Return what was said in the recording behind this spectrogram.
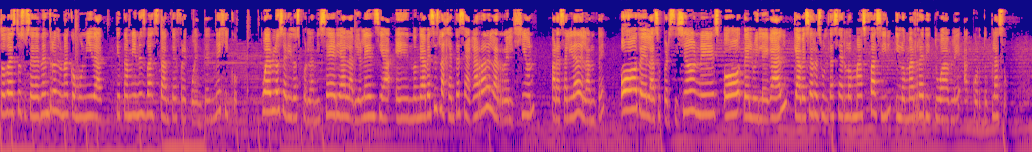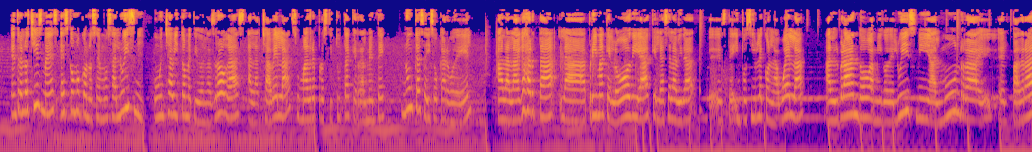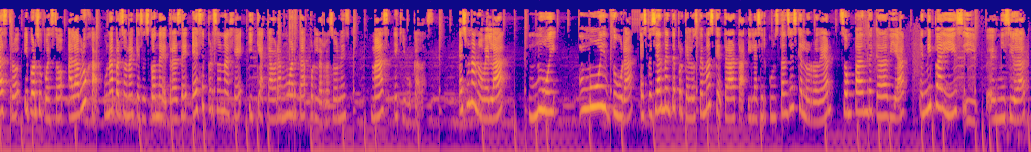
Todo esto sucede dentro de una comunidad que también es bastante frecuente en México pueblos heridos por la miseria, la violencia, en donde a veces la gente se agarra de la religión para salir adelante, o de las supersticiones, o de lo ilegal, que a veces resulta ser lo más fácil y lo más redituable a corto plazo. Entre los chismes es como conocemos a Luismi, un chavito metido en las drogas, a la Chabela, su madre prostituta que realmente nunca se hizo cargo de él, a la lagarta, la prima que lo odia, que le hace la vida este, imposible con la abuela, al Brando, amigo de Luismi, al Munra, el, padrastro y por supuesto a la bruja, una persona que se esconde detrás de ese personaje y que acabará muerta por las razones más equivocadas. Es una novela muy, muy dura, especialmente porque los temas que trata y las circunstancias que lo rodean son pan de cada día en mi país y en mi ciudad.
